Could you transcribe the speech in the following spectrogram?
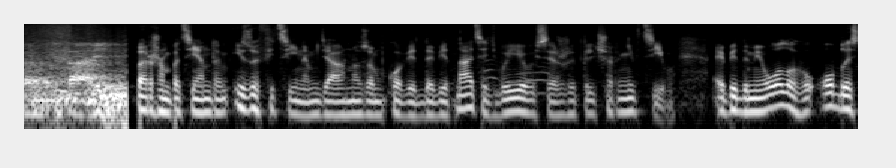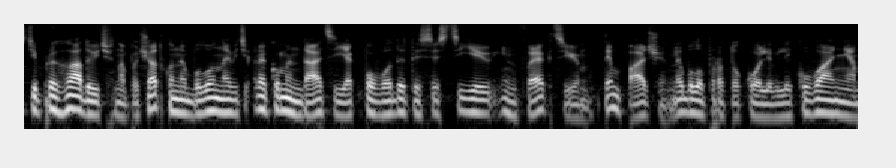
е, Італії. Першим пацієнтом із офіційним діагнозом COVID-19 виявився житель Чернівців. Епідеміологи області пригадують, на початку не було навіть рекомендацій, як поводитися з цією інфекцією. Тим паче не було протоколів лікування.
